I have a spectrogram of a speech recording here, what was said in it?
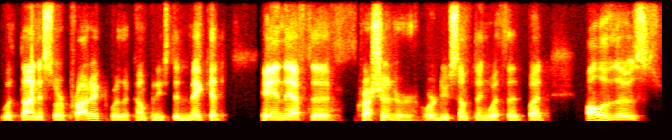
with dinosaur product where the companies didn't make it, and they have to crush it or or do something with it. But all of those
